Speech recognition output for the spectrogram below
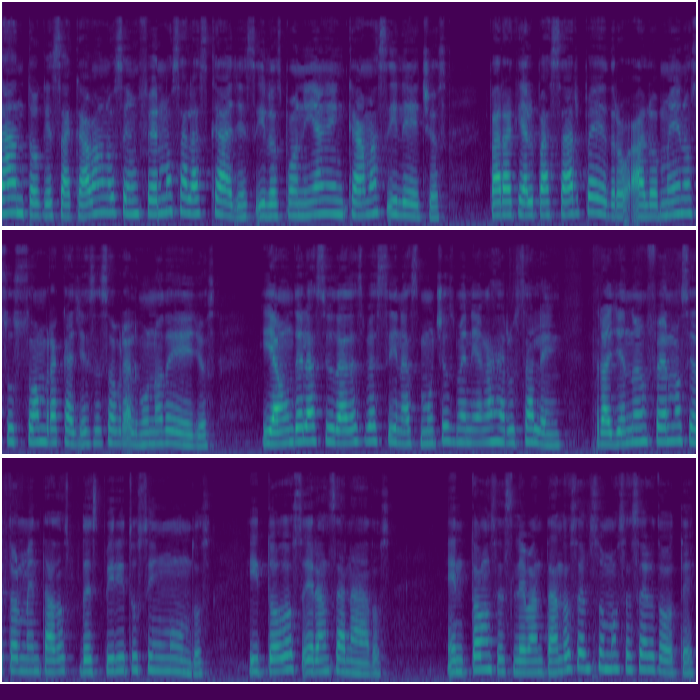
tanto que sacaban los enfermos a las calles y los ponían en camas y lechos, para que al pasar Pedro a lo menos su sombra cayese sobre alguno de ellos, y aun de las ciudades vecinas muchos venían a Jerusalén, trayendo enfermos y atormentados de espíritus inmundos, y todos eran sanados. Entonces, levantándose el sumo sacerdote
